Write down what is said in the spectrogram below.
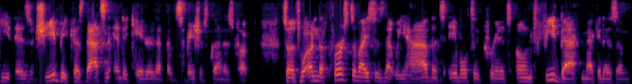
heat is achieved because that's an indicator that the sebaceous gland is cooked. So it's one of the first devices that we have that's able to create its own feedback mechanism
